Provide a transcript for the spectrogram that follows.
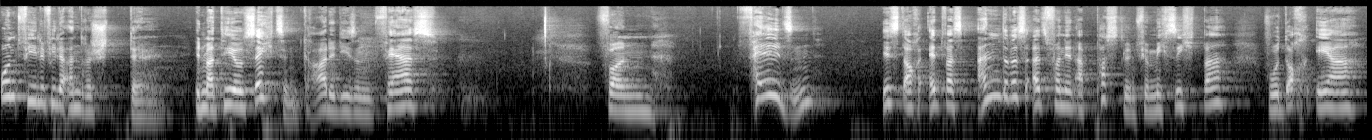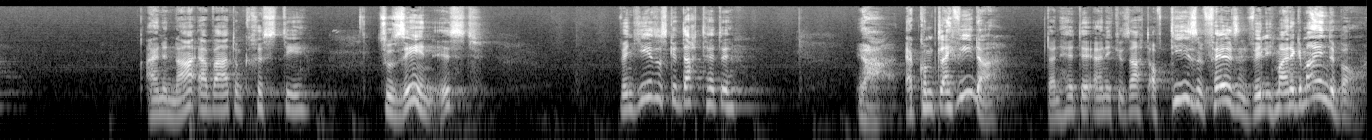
und viele, viele andere Stellen. In Matthäus 16, gerade diesen Vers von Felsen, ist auch etwas anderes als von den Aposteln für mich sichtbar, wo doch eher eine Naherwartung Christi zu sehen ist. Wenn Jesus gedacht hätte, ja, er kommt gleich wieder, dann hätte er nicht gesagt, auf diesen Felsen will ich meine Gemeinde bauen.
